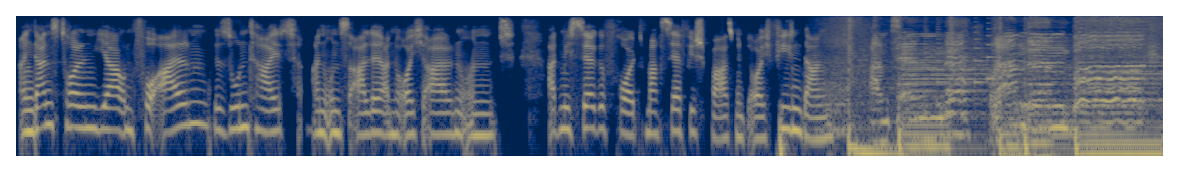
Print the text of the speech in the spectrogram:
einen ganz tollen Jahr und vor allem Gesundheit an uns alle, an euch allen und hat mich sehr gefreut. Macht sehr viel Spaß mit euch. Vielen Dank. Antenne Brandenburg.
